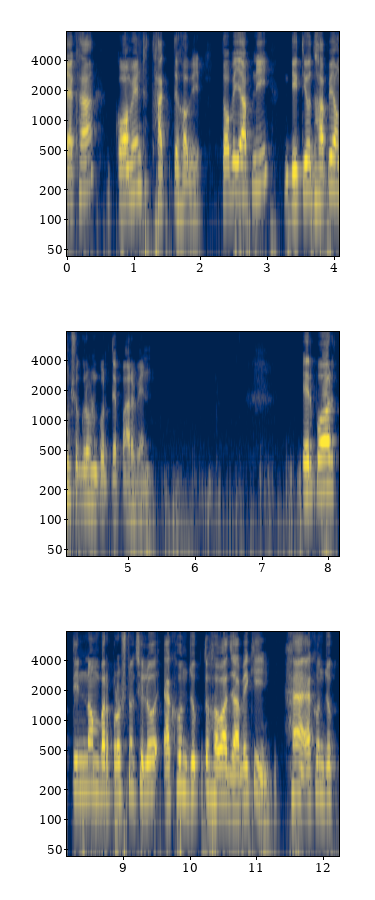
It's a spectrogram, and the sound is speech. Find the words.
লেখা, কমেন্ট থাকতে হবে। তবেই আপনি দ্বিতীয় ধাপে অংশগ্রহণ করতে পারবেন। এরপর তিন নম্বর প্রশ্ন ছিল, এখন যুক্ত হওয়া যাবে কি? হ্যাঁ এখন যুক্ত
